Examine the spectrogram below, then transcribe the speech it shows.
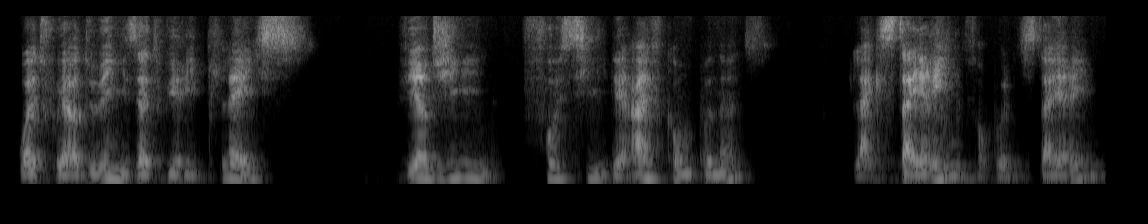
what we are doing is that we replace virgin fossil derived components like styrene for polystyrene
